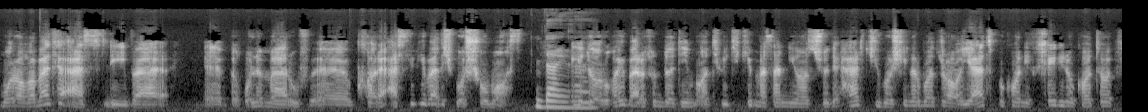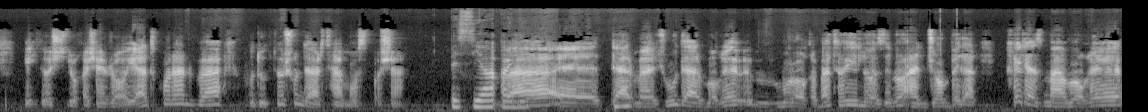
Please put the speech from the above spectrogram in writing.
مراقبت اصلی و به قول معروف کار اصلی که بعدش با شماست. دقیقا. داروهایی براتون دادیم آنتیبیوتیکی مثلا نیاز شده. هر چی باشه اینا رو باید رعایت بکنید. خیلی نکات بهداشتی رو قشنگ رعایت کنن و با دکترشون در تماس باشن. بسیار و در مجموع در واقع مراقبت های لازمه رو انجام بدن. خیلی از مواقع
